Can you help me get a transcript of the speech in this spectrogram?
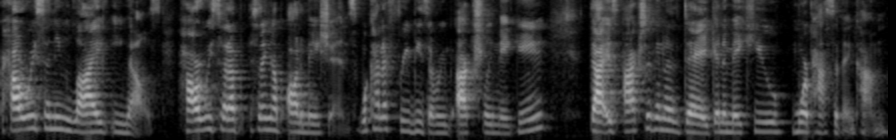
how are we sending live emails? How are we set up setting up automations? What kind of freebies are we actually making? that is actually at the end of the day going to make you more passive income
